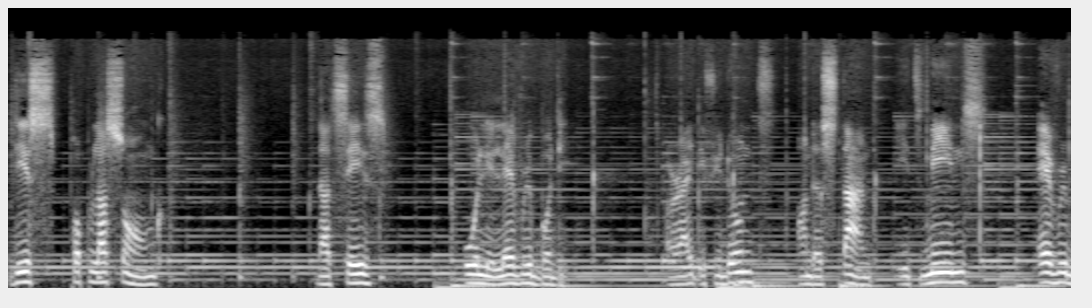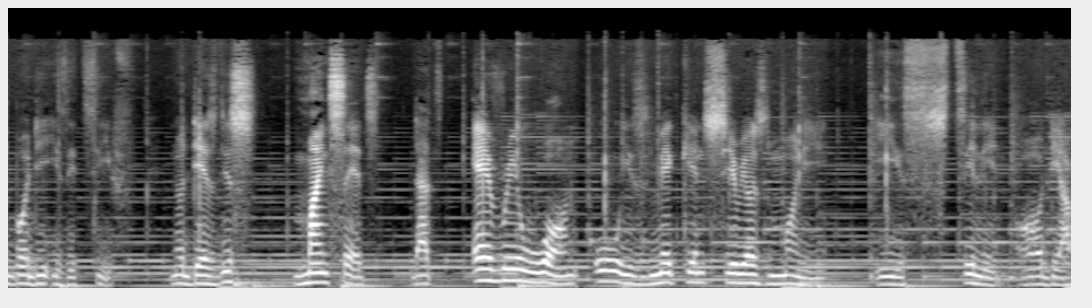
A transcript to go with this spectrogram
this popular song that says, Only everybody. All right, if you don't understand, it means everybody is a thief. You know, there's this mindset that everyone who is making serious money is stealing or they are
